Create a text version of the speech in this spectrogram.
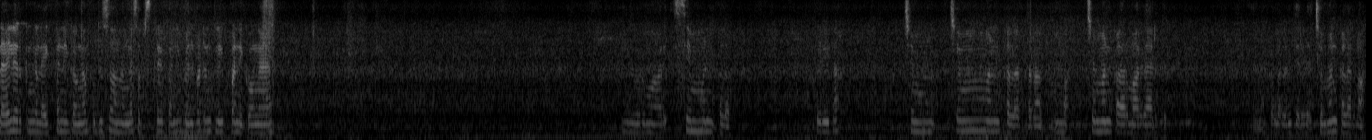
லைவில் இருக்குங்க லைக் பண்ணிக்கோங்க. புதுசாக வந்தவங்க சப்ஸ்கிரைப் பண்ணி பெல் பட்டன் கிளிக் பண்ணிக்கோங்க. இது ஒரு மாதிரி செம்மண் கலர் தெரியுதா? செம்மண் செம்மண் கலர் தரம். செம்மண் கலர் மாதிரி தான் இருக்குது என்ன கலருன்னு தெரியல. செம்மண் கலர் தான்.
